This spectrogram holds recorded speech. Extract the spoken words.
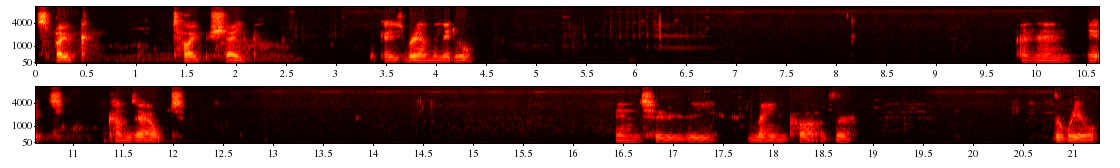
spoke type shape that goes round the middle. And then it comes out into the main part of the the wheel.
